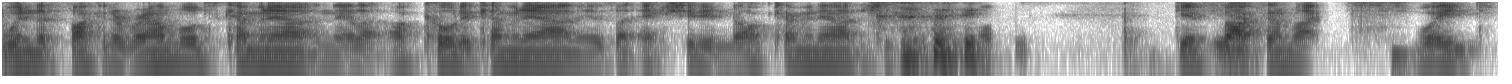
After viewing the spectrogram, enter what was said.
when the fucking Realm Lord's coming out, and they're like, oh cool, they're coming out, and it's like actually they're not coming out. It's just get Yeah. fucked. And I'm like, sweet.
